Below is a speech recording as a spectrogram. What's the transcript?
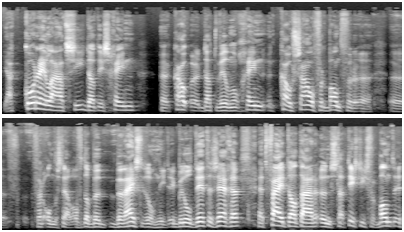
ja, correlatie, dat is geen dat wil nog geen kausaal verband ver, uh, veronderstellen. Of dat bewijst het nog niet. Ik bedoel dit te zeggen, het feit dat daar een statistisch verband is,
